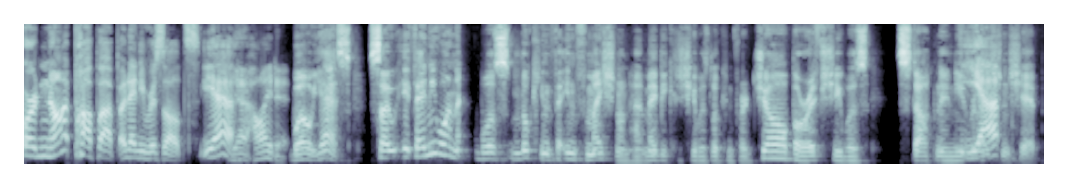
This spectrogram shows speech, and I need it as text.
Or not pop up at any results. Yeah. Yeah, hide it. Well, yes. So if anyone was looking for information on her, maybe because she was looking for a job or if she was starting a new yep. relationship,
